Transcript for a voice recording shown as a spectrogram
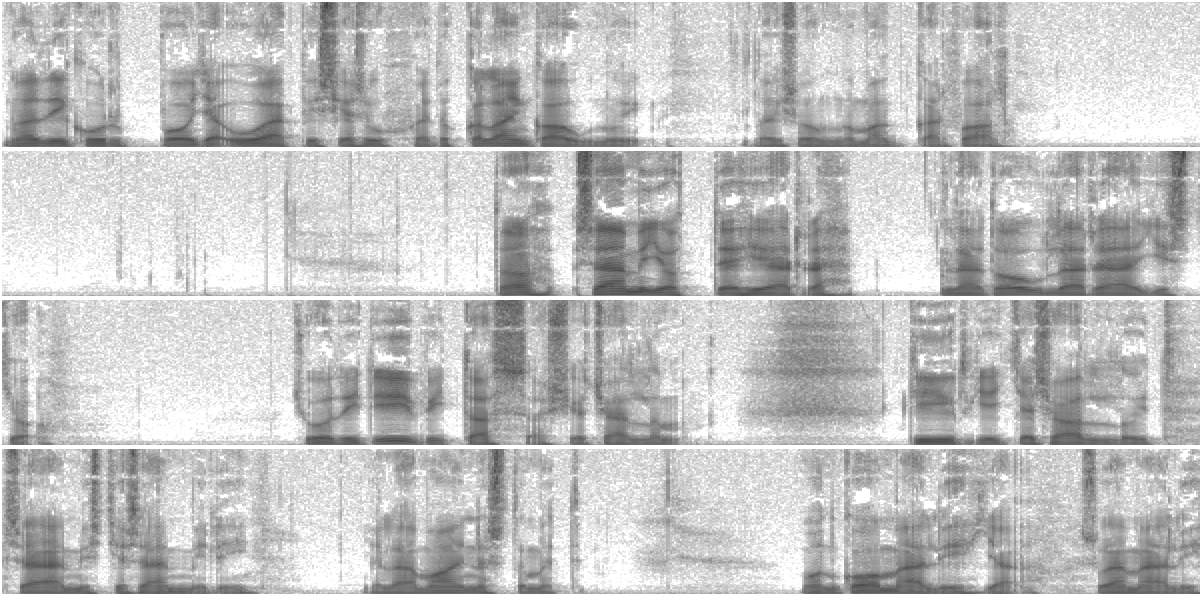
Nadi kurppo ja uäpis ja suhe tokka lain kaunui, lai songa maggar. Ta säämi jotte hierrä, lää toula rääjist jo. Juodit iivit tassas ja challam kiirjit ja challuit säämist ja sämmiliin ja lää mainostamet mon komäli ja syömäli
